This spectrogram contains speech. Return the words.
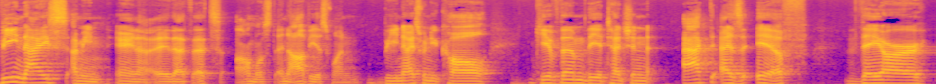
Be nice. I mean, and uh, that that's almost an obvious one. Be nice when you call. Give them the attention. Act as if they are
